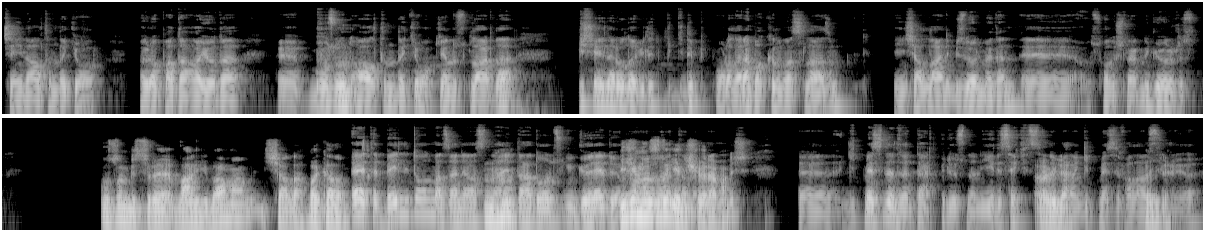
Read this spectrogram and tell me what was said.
şeyin altındaki o Avrupa'da, Ayo'da e, buzun altındaki okyanuslarda bir şeyler olabilir. Bir gidip oralara bakılması lazım. İnşallah hani biz ölmeden e, sonuçlarını görürüz. Uzun bir süre var gibi ama inşallah bakalım. Evet belli de olmaz. Hani aslında hani daha doğru düzgün görev de yok. Bilim hızlı gelişiyor ama. Ee, gitmesi de, de dert biliyorsun. Hani 7-8 sene Öyle. falan gitmesi falan Öyle. sürüyor.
